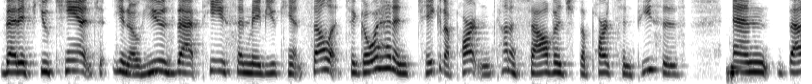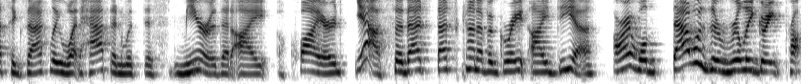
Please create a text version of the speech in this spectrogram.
that if you can't you know use that piece and maybe you can't sell it to go ahead and take it apart and kind of salvage the parts and pieces. And that's exactly what happened with this mirror that that I acquired. Yeah, so that that's kind of a great idea. All right, well, that was a really great pro-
